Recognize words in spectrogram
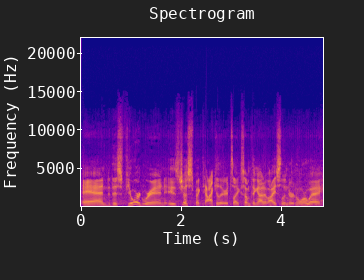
and this fjord we're in is just spectacular. It's like something out of Iceland or Norway.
